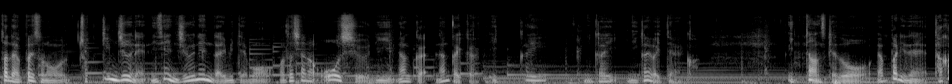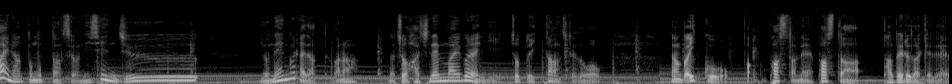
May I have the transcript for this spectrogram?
ただやっぱりその直近10年、2010年代見ても、私あの、欧州に何回、何回か、1回、2回、2回は行ってないか。行ったんですけど、やっぱりね、高いなと思ったんですよ。2014年ぐらいだったかな。ちょ8年前ぐらいにちょっと行ったんですけど、なんか1個パスタね、パスタ食べるだけで、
